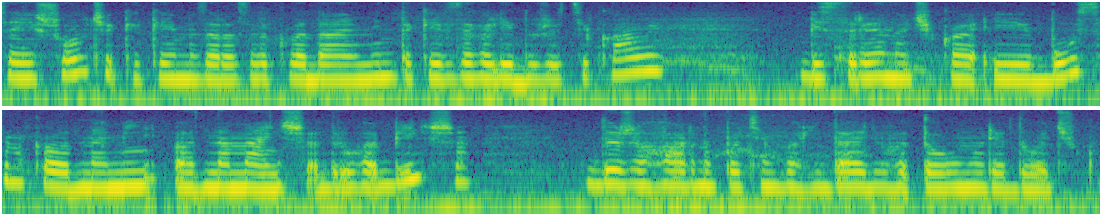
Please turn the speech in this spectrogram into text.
Цей шовчик, який ми зараз викладаємо, він такий взагалі дуже цікавий. Бісериночка і бусинка, одна, мі- одна менша, друга більша. Дуже гарно потім виглядають в готовому рядочку.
